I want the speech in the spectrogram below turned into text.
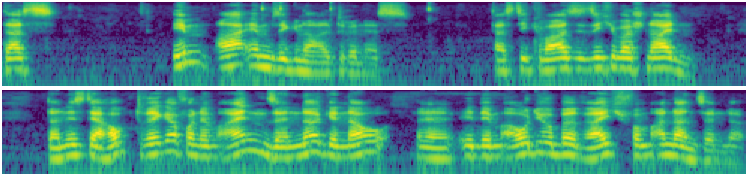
das im AM-Signal drin ist, dass die quasi sich überschneiden, dann ist der Hauptträger von dem einen Sender genau äh, in dem Audiobereich vom anderen Sender.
